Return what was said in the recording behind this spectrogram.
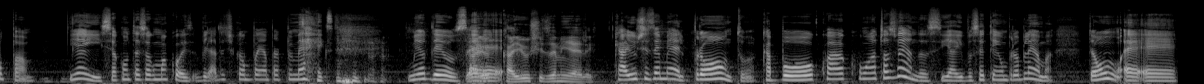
opa, e aí, se acontece alguma coisa? Virada de campanha para Pimex. Meu Deus. Caiu, é, caiu o XML. Caiu o XML. Pronto. Acabou com, a, com as tuas vendas. E aí você tem um problema. Então, é, é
